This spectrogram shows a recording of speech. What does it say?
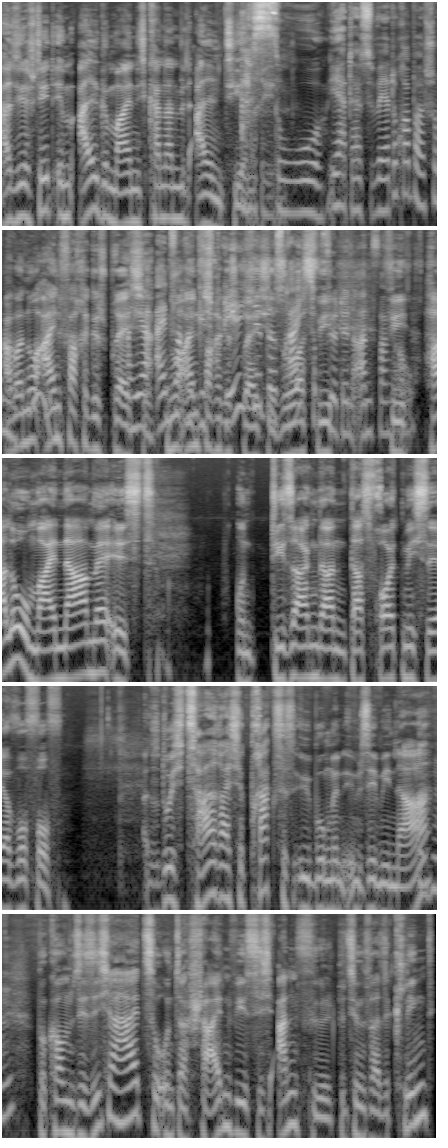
also hier steht im Allgemeinen, ich kann dann mit allen Tieren ach reden. so, ja, das wäre doch aber schon mal Aber nur gut. einfache Gespräche. Ah ja, einfache nur einfache Gespräche, Gespräche. sowas wie, für den Anfang wie. Hallo, mein Name ist. Und die sagen dann, das freut mich sehr, wuff, wuff. Also durch zahlreiche Praxisübungen im Seminar Mhm. bekommen Sie Sicherheit zu unterscheiden, wie es sich anfühlt bzw. klingt,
